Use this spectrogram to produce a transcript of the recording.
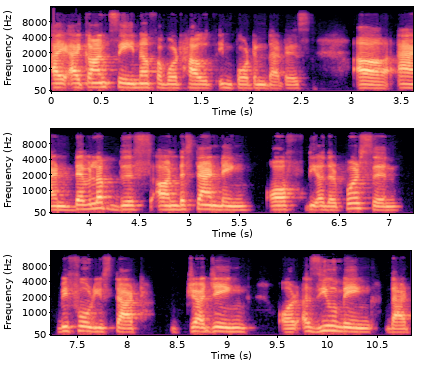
I, I can't say enough about how important that is. Uh, and develop this understanding of the other person before you start judging or assuming that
